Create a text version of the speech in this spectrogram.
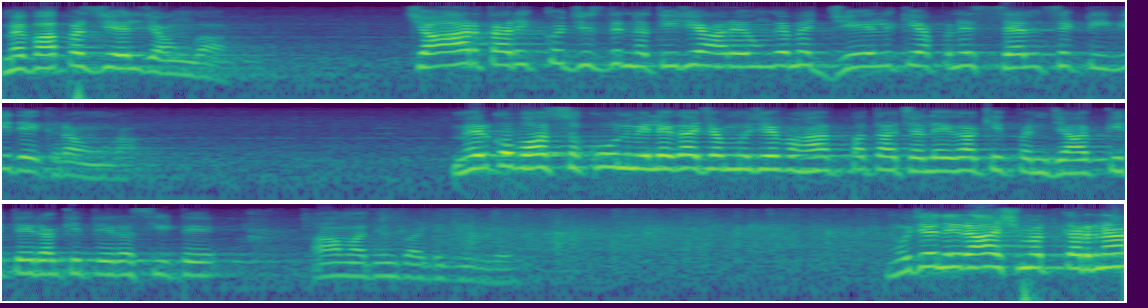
मैं वापस जेल जाऊंगा चार तारीख को जिस दिन नतीजे आ रहे होंगे मैं जेल के अपने सेल से टीवी देख रहा हूंगा मेरे को बहुत सुकून मिलेगा जब मुझे वहां पता चलेगा कि पंजाब की तेरह की तेरह सीटें आम आदमी पार्टी जीत गई मुझे निराश मत करना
